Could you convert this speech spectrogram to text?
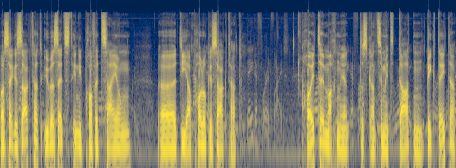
was er gesagt hat, übersetzt in die Prophezeiung, äh, die Apollo gesagt hat. Heute machen wir das Ganze mit Daten. Big Data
